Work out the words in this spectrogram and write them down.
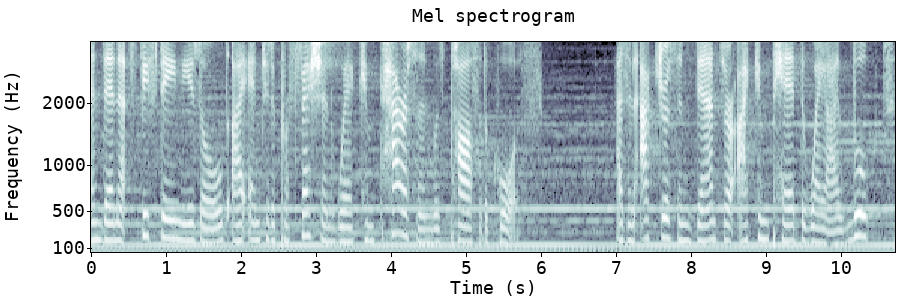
And then at 15 years old, I entered a profession where comparison was par for the course. As an actress and dancer, I compared the way I looked,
